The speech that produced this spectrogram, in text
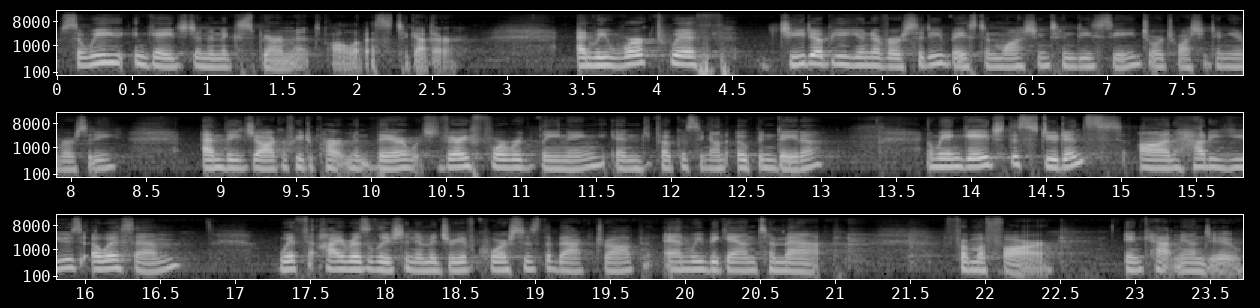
So we engaged in an experiment, all of us together. And we worked with GW University, based in Washington, D.C., George Washington University, and the geography department there, which is very forward leaning in focusing on open data. And we engaged the students on how to use OSM with high resolution imagery, of course, is the backdrop, and we began to map from afar in Kathmandu.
